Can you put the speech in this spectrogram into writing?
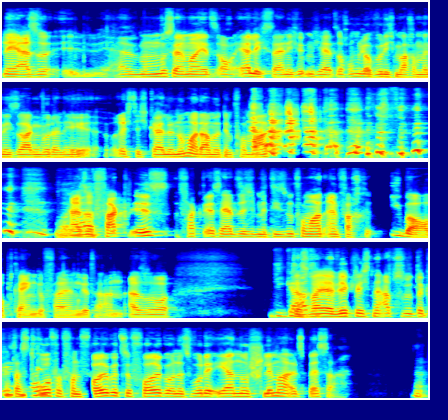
Nee, also, äh, also, man muss ja immer jetzt auch ehrlich sein. Ich würde mich ja jetzt auch unglaubwürdig machen, wenn ich sagen würde: „Ne, richtig geile Nummer da mit dem Format.“ Boah, Also, ja, Fakt ist Fakt ist, er hat sich mit diesem Format einfach überhaupt keinen Gefallen getan. Also, das war ja wirklich 'ne absolute. Katastrophe von Folge zu Folge und es wurde eher nur schlimmer als besser. Ja.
